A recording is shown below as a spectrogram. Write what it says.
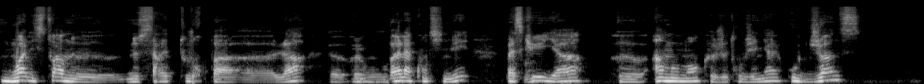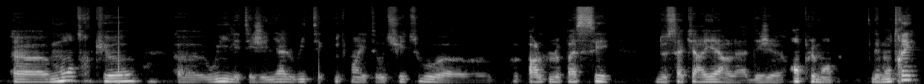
moi l'histoire ne, ne s'arrête toujours pas là. on va la continuer parce qu'il y a un moment que je trouve génial où Jones euh, montre que euh, oui, il était génial, oui, techniquement, il était au-dessus et tout. Euh, par le passé de sa carrière l'a déjà amplement démontré.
